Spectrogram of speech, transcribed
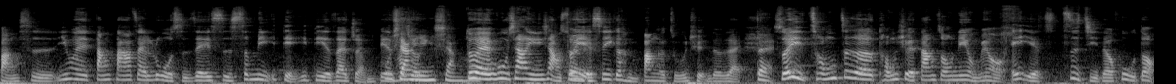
棒，是因为当大家在落实这一事，生命一点一滴的在转变，互相影响，对，互相影响，所以也是一个很棒的族群，对不对？对。所以从这个同学当中，你有没有哎也自己的互动，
